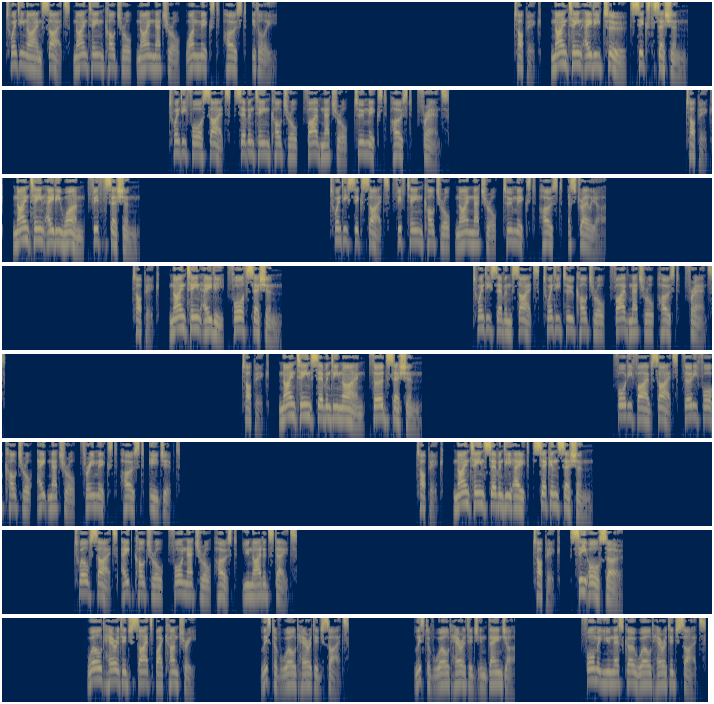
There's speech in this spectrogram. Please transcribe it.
29 sites 19 cultural 9 natural 1 mixed host Italy. Topic. 1982 6th session 24 sites 17 cultural 5 natural 2 mixed host France. Topic. 1981 5th session. 26 sites 15 cultural 9 natural 2 mixed host Australia. Topic 1980 4th session. 27 sites 22 cultural 5 natural host France. Topic. 1979 third session. 45 sites 34 cultural 8 natural 3 mixed host Egypt Topic. 1978 second session. 12 sites 8 cultural 4 natural host United States. Topic. See also. World Heritage Sites by country. List of World Heritage Sites List of World Heritage in Danger. Former UNESCO World Heritage Sites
